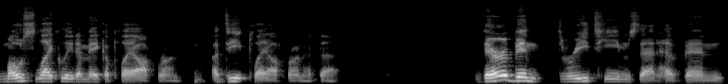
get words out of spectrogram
most likely to make a playoff run, a deep playoff run at that. There have been three teams that have been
